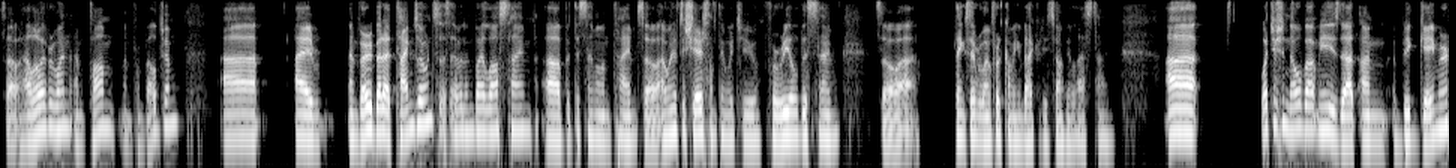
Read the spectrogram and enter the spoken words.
So hello, everyone. I'm Tom. I'm from Belgium. Uh, I am very bad at time zones, as evident by last time, uh, but this time I'm on time. So I wanted to share something with you for real this time. So uh, thanks, everyone, for coming back if you saw me last time. Uh, what you should know about me is that I'm a big gamer.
